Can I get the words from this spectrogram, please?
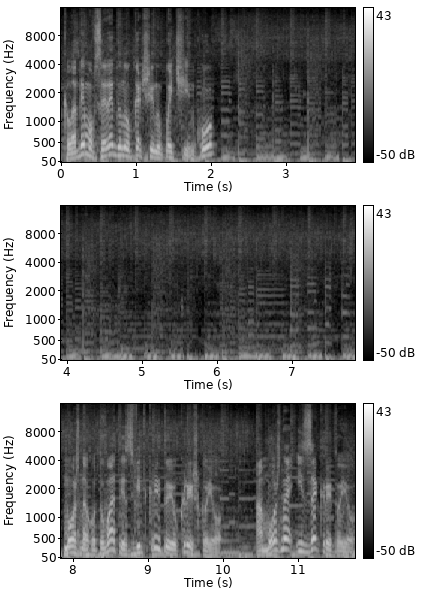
Кладемо всередину качину печінку. Можна готувати з відкритою кришкою, а можна із закритою.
